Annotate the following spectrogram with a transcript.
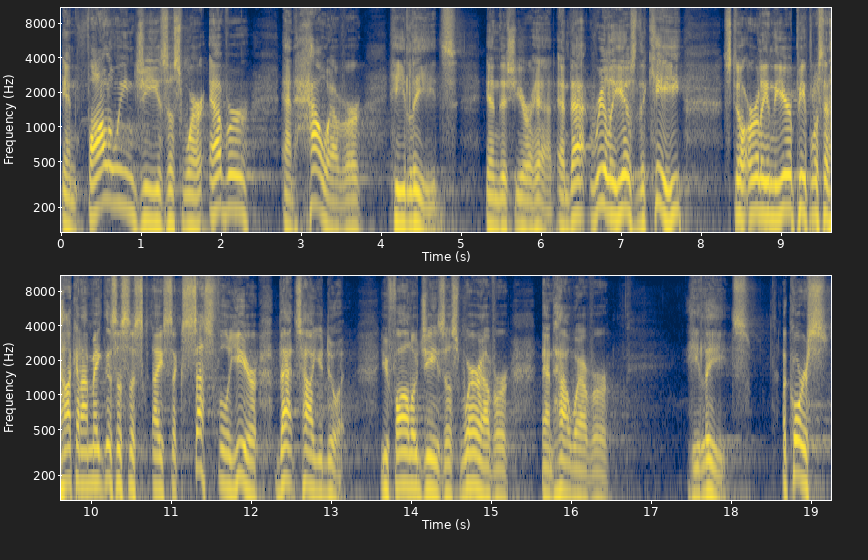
in following Jesus wherever and however he leads in this year ahead. And that really is the key. Still early in the year, people have said, How can I make this a, a successful year? That's how you do it. You follow Jesus wherever and however he leads. Of course,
